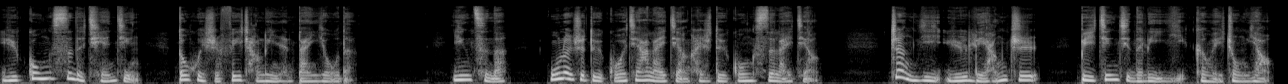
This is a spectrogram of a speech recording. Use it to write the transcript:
与公司的前景都会是非常令人担忧的。因此呢，无论是对国家来讲，还是对公司来讲，正义与良知比经济的利益更为重要。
